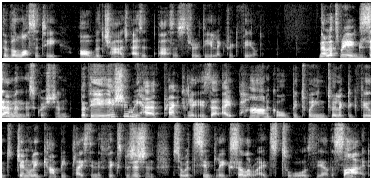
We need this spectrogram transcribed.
the velocity of the charge as it passes through the electric field. Now let's re-examine this question, but the issue we have practically is that a particle between two electric fields generally can't be placed in a fixed position, so it simply accelerates towards the other side.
